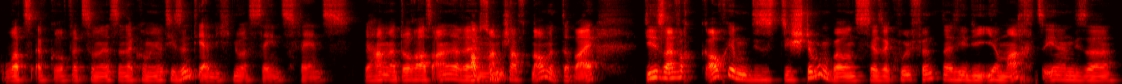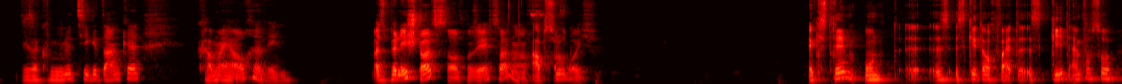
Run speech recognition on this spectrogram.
WhatsApp-Gruppe, zumindest in der Community, sind ja nicht nur Saints-Fans. Wir haben ja durchaus andere Absolut. Mannschaften auch mit dabei die ist einfach auch eben dieses, die Stimmung bei uns sehr, sehr cool finden, also die, die ihr macht, in dieser, dieser Community-Gedanke, kann man ja auch erwähnen. Also bin ich stolz drauf, muss ich echt sagen. Auf, Absolut. Auf euch. Extrem. Und äh, es, es geht auch weiter. Es geht einfach so,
